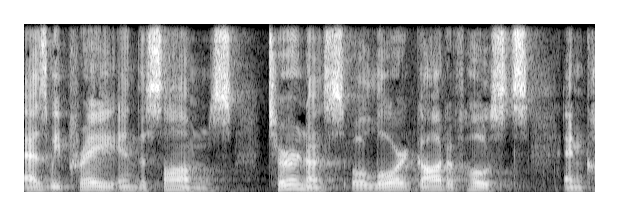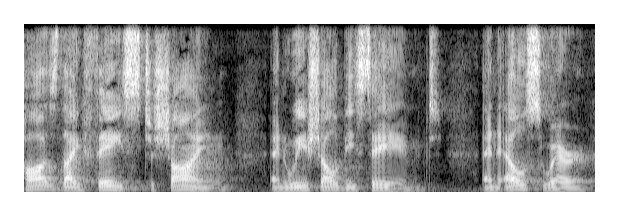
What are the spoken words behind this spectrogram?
As we pray in the Psalms, turn us, O Lord God of hosts, and cause thy face to shine, and we shall be saved. And elsewhere,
